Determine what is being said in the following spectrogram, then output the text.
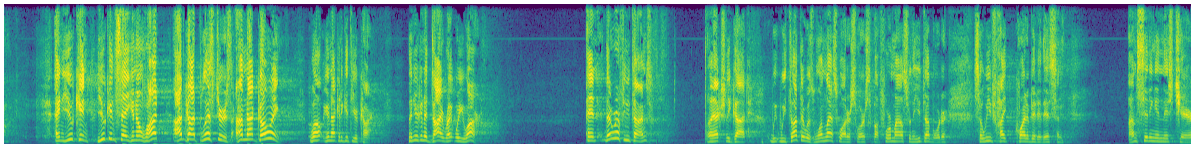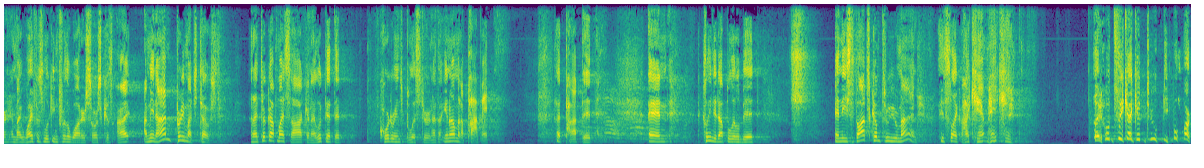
And you can, you can say, you know what? I've got blisters. I'm not going. Well, you're not going to get to your car. Then you're going to die right where you are. And there were a few times I actually got, we, we thought there was one last water source about four miles from the Utah border. So we've hiked quite a bit of this. And I'm sitting in this chair, and my wife is looking for the water source because I, I mean, I'm pretty much toast. And I took off my sock and I looked at that quarter inch blister and I thought, you know, I'm going to pop it. I popped it and cleaned it up a little bit. And these thoughts come through your mind. It's like, I can't make it. I don't think I can do anymore.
